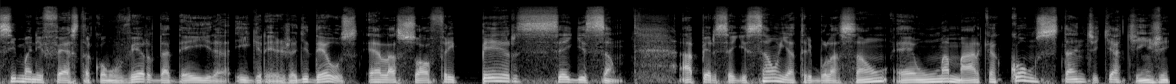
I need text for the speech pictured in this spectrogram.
se manifesta como verdadeira igreja de Deus, ela sofre perseguição. A perseguição e a tribulação é uma marca constante que atinge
